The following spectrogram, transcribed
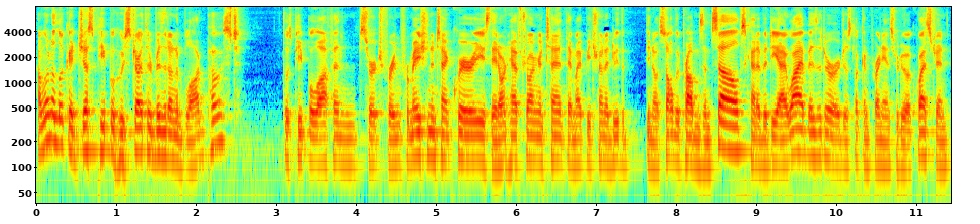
I want to look at just people who start their visit on a blog post. Those people often search for information intent queries. They don't have strong intent. They might be trying to do the, you know, solve the problems themselves, kind of a DIY visitor, or just looking for an answer to a question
